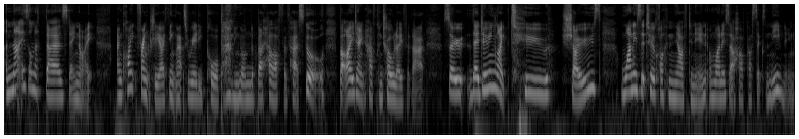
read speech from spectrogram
and that is on a Thursday night. And quite frankly, I think that's really poor planning on the behalf of her school, but I don't have control over that. So they're doing like two shows. One is at two o'clock in the afternoon, and one is at half past six in the evening.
